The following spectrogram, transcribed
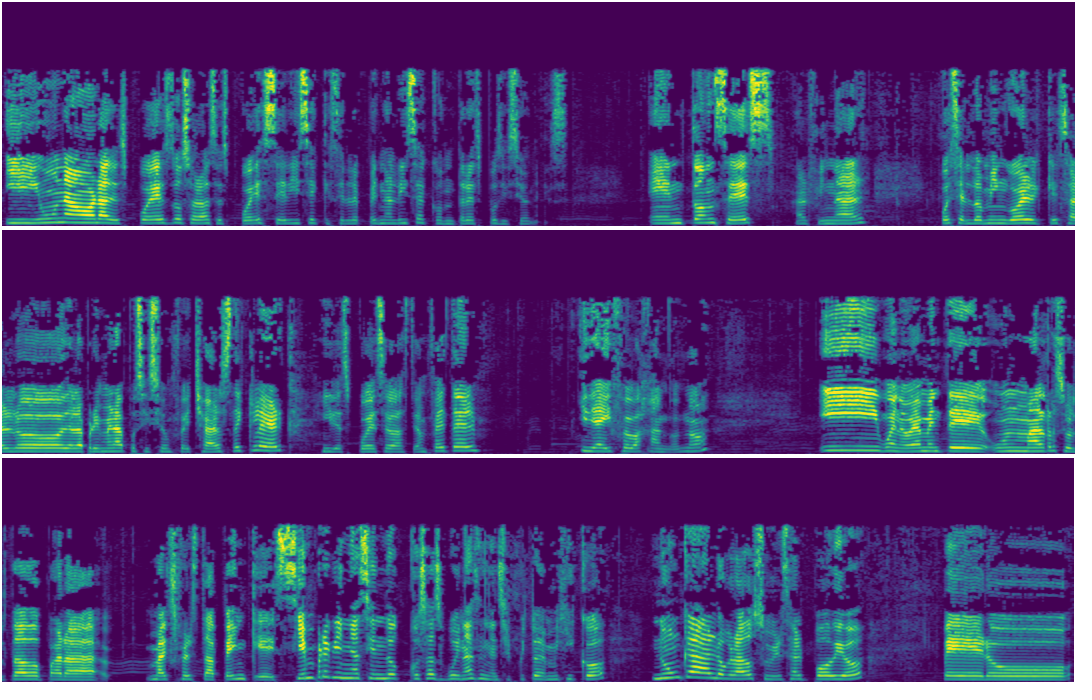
y una hora después, dos horas después, se dice que se le penaliza con tres posiciones. Entonces, al final, pues el domingo el que salió de la primera posición fue Charles Leclerc y después Sebastián Vettel y de ahí fue bajando, ¿no? Y bueno, obviamente un mal resultado para Max Verstappen, que siempre viene haciendo cosas buenas en el circuito de México, nunca ha logrado subirse al podio, pero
